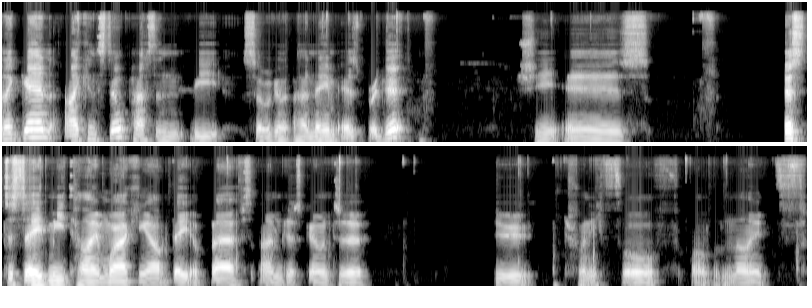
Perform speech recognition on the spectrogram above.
And again, I can still pass in the, so we're going to, her name is Bridget. She is, just to save me time working out date of births, I'm just going to do 24th of the 9th,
